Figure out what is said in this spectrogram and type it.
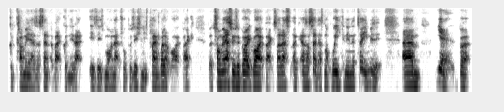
could come in as a centre back, couldn't he? That is his more natural position. He's playing well at right back, but Tomiyasu is a great right back. So that's as I said, that's not weakening the team, is it? Um, yeah, but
